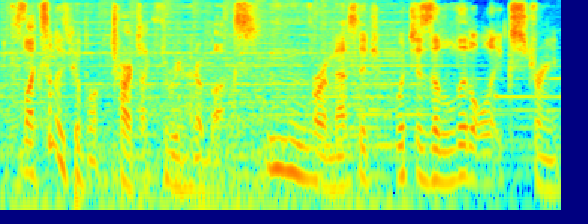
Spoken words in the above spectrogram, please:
because like some of these people charge like three hundred bucks Mhm. for a message, which is a little extreme.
